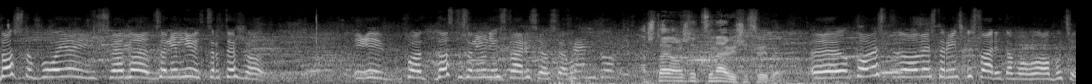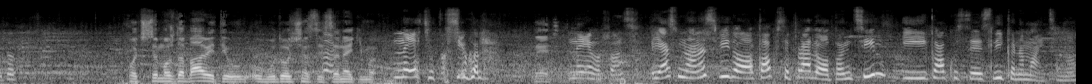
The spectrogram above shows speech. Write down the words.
dosta boja i svega, zanimljivih crteža i pa, dosta zanimljivih stvari sve u svemu. A šta je ono što ti se najviše svidao? E, povest ove starinske stvari tamo obuće i to. Hoće se možda baviti u, u budućnosti sa nekim... Neće to sigurno. Neće. Nema šanse. Ja sam danas videla kako se prave opanci i kako se slika na majicama.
